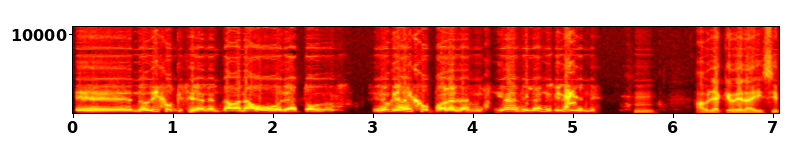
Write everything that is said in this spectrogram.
Eh, no dijo que se adelantaban ahora todos, sino que dijo para las necesidades del año que viene. Hmm. Habría que ver ahí, si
